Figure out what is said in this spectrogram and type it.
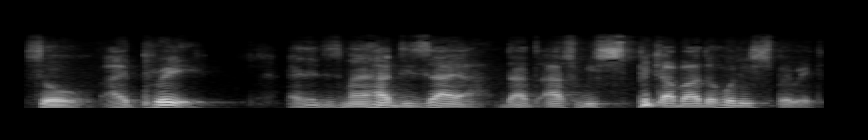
So I pray, and it is my heart desire that as we speak about the Holy Spirit,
